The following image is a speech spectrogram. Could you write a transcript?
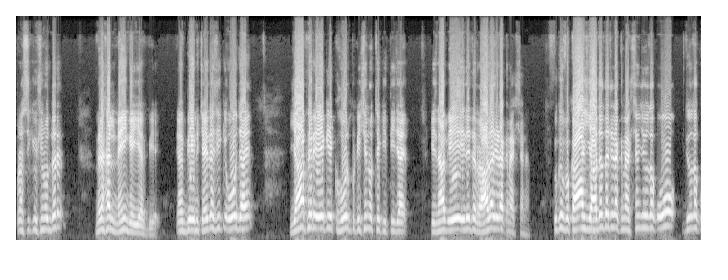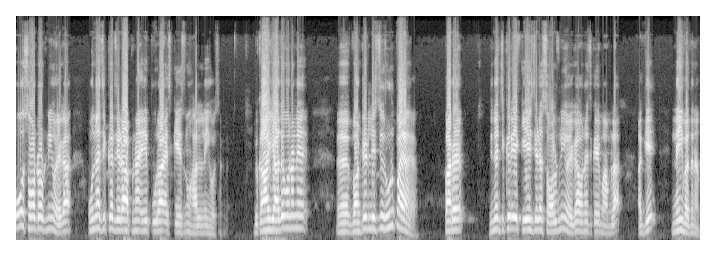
ਪ੍ਰੋਸੀਕਿਊਸ਼ਨ ਉਧਰ, ਮੇਰਾ ਖਿਆਲ ਨਹੀਂ ਗਈ FBI FBI ਨੂੰ ਚਾਹੀਦਾ ਸੀ ਕਿ ਉਹ ਜਾਏ ਜਾਂ ਫਿਰ ਇੱਕ ਇੱਕ ਹੋਰ ਪਟੀਸ਼ਨ ਉੱਥੇ ਕੀਤੀ ਜਾਏ ਕਿ ਜਨਾਬ ਇਹ ਇਹਦੇ ਤੇ ਰਾਹ ਦਾ ਜਿਹੜਾ ਕਨੈਕਸ਼ਨ ਹੈ। ਕਿਉਂਕਿ ਵਿਕਾਸ ਯਾਦਵ ਦਾ ਜਿਹੜਾ ਕਨੈਕਸ਼ਨ ਜਦੋਂ ਤੱਕ ਉਹ ਜਦੋਂ ਤੱਕ ਉਹ ਸੌਰਟ ਆਊਟ ਨਹੀਂ ਹੋਏਗਾ, ਉਹਨਾਂ ਚਿਕਰ ਜਿਹੜਾ ਆਪਣਾ ਇਹ ਪੂਰਾ ਇਸ ਕੇਸ ਨੂੰ ਹੱਲ ਨਹੀਂ ਹੋ ਸਕਦਾ। ਵਿਕਾਸ ਯਾਦਵ ਉਹਨਾਂ ਨੇ ਵਾਂਟਡ ਲਿਸਟ ਜ਼ਰੂਰ ਪਾਇਆ ਹੋਇਆ। ਪਰ ਜਿੰਨਾ ਚਿਕਰ ਇਹ ਕੇਸ ਜਿਹੜਾ ਸੋਲਵ ਨਹੀਂ ਹੋਏਗਾ, ਉਹਨਾਂ ਚਿਕਰ ਇਹ ਮਾਮਲਾ ਅੱਗੇ ਨਹੀਂ ਵਧਣਾ।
